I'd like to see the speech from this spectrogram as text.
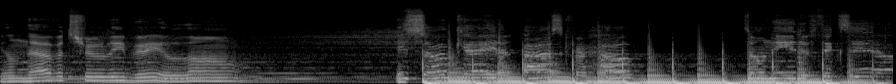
You'll never truly be alone. It's okay to ask for help. Don't need to fix it all.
